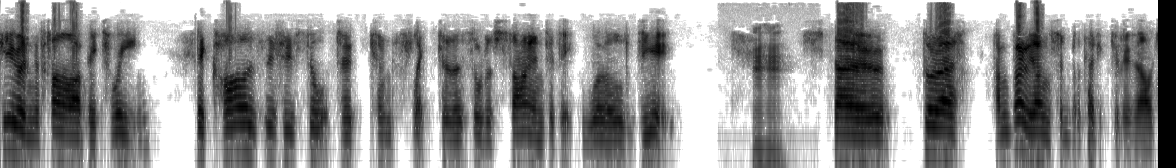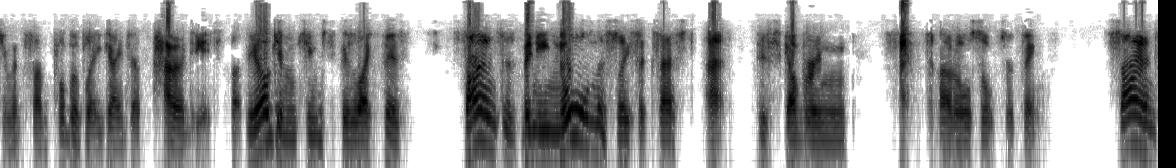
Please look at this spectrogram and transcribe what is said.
few and far between because this is thought to conflict to the sort of scientific worldview. Mm-hmm. So for are, I'm very unsympathetic to his argument, so I'm probably going to parody it. But the argument seems to be like this. Science has been enormously successful at discovering facts about all sorts of things. Science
